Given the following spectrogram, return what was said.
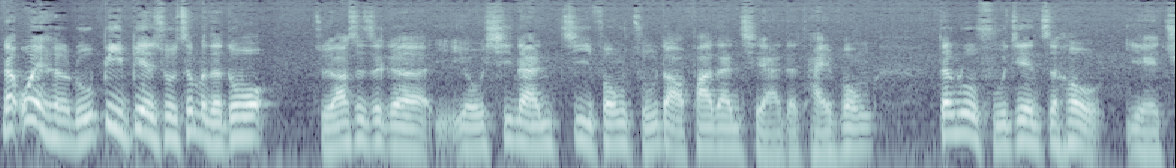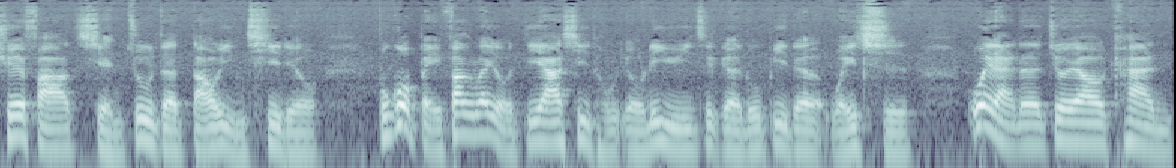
那为何卢碧变数这么的多？主要是这个由西南季风主导发展起来的台风登陆福建之后，也缺乏显著的导引气流。不过北方呢有低压系统，有利于这个卢碧的维持。未来呢就要看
